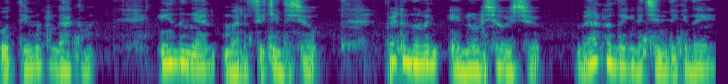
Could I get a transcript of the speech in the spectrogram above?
ബുദ്ധിമുട്ടുണ്ടാക്കും എന്ന് ഞാൻ മനസ്സിൽ ചിന്തിച്ചു. പെട്ടെന്ന് അവൻ എന്നോട് ചോദിച്ചു മാഡം എന്താ ഇങ്ങനെ ചിന്തിക്കുന്നേ?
